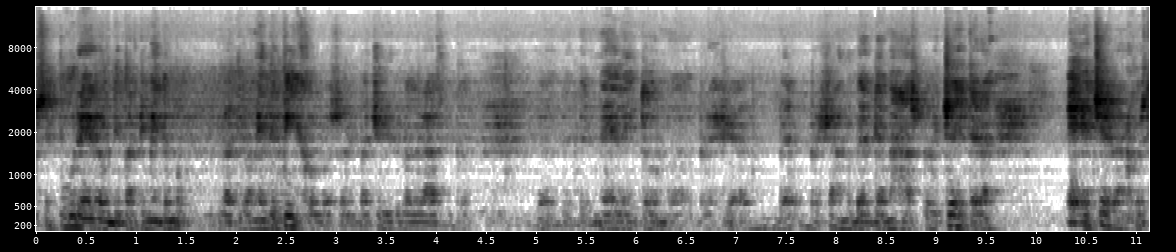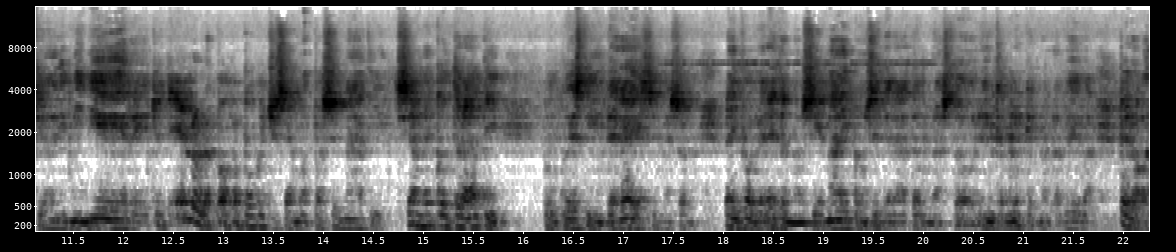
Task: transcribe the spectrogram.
seppure era un dipartimento relativamente piccolo, il bacino idrografico eh, del Mele intorno a Brescia, Bresciano, Bergamasco, eccetera, e c'era la questione di miniere, eccetera. E allora poco a poco ci siamo appassionati, ci siamo incontrati con questi interessi, insomma, lei poveretta non si è mai considerata una storica mm-hmm. perché non aveva, però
